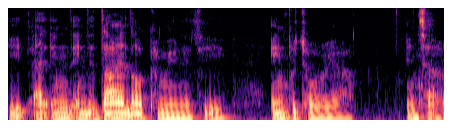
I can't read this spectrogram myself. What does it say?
in, in the dialogue community in Pretoria, in South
